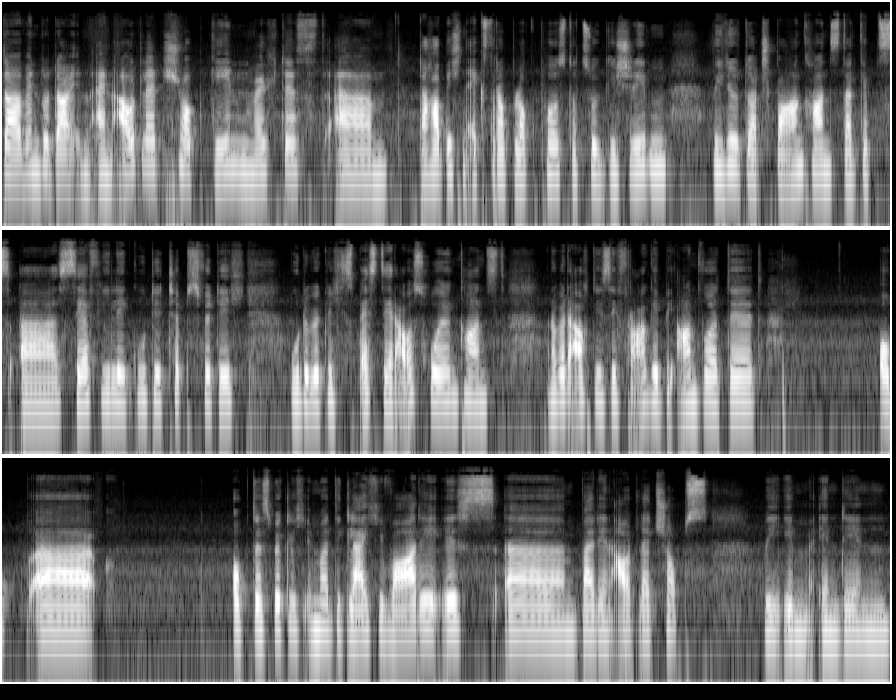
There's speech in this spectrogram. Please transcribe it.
da, wenn du da in einen Outlet-Shop gehen möchtest, ähm, da habe ich einen extra Blogpost dazu geschrieben, wie du dort sparen kannst. Da gibt es äh, sehr viele gute Tipps für dich, wo du wirklich das Beste rausholen kannst. Und da wird auch diese Frage beantwortet, ob, äh, ob das wirklich immer die gleiche Ware ist äh, bei den Outlet-Shops wie eben in den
